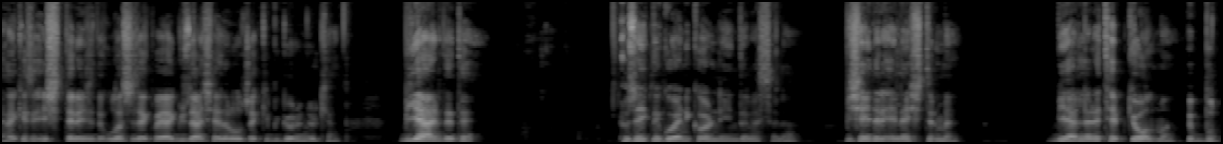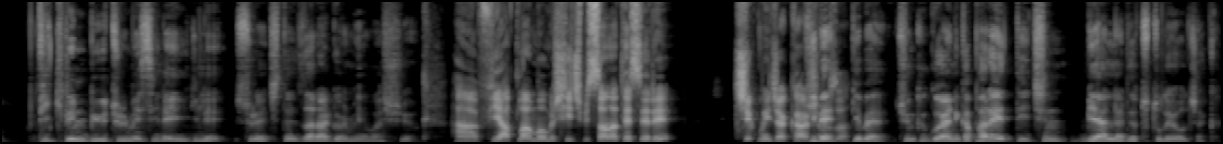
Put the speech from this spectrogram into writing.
herkese eşit derecede ulaşacak veya güzel şeyler olacak gibi görünürken Bir yerde de özellikle Guernica örneğinde mesela bir şeyleri eleştirme, bir yerlere tepki olma ve bu fikrin büyütülmesiyle ilgili süreçte zarar görmeye başlıyor. Ha fiyatlanmamış hiçbir sanat eseri çıkmayacak Gibi karşımıza. gibi. Çünkü Guernica para ettiği için bir yerlerde tutuluyor olacak.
